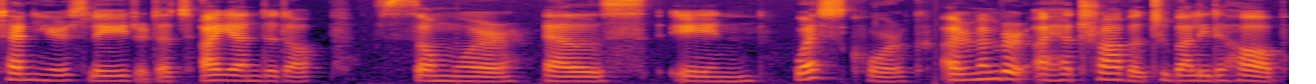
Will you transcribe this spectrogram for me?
10 years later, that I ended up somewhere else in West Cork. I remember I had travelled to Ballydehob,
